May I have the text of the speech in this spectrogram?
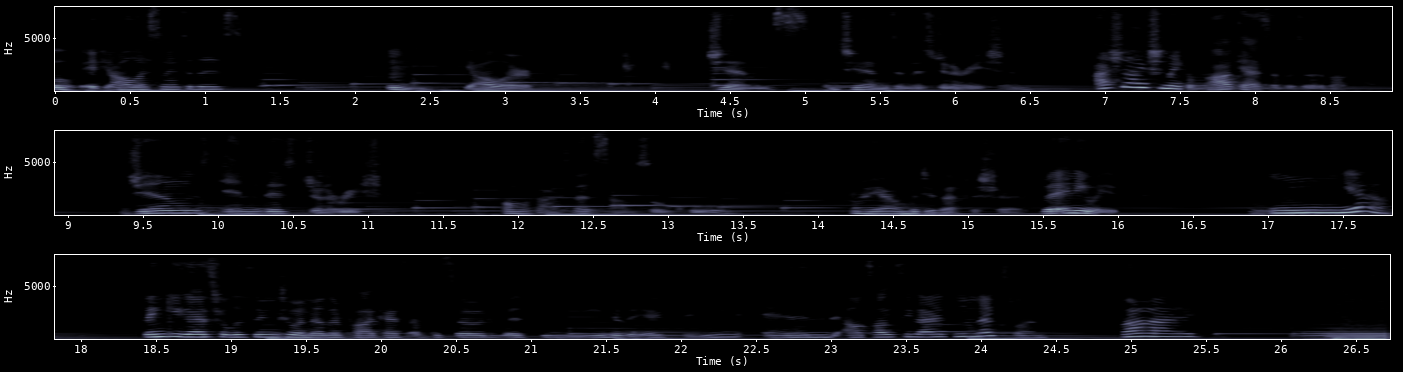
oh, if y'all listening to this, mm, y'all are gems, gems in this generation. I should actually make a podcast episode about that. Gems in this generation. Oh my gosh, that sounds so cool. Oh yeah, I'm gonna do that for sure. But anyways, mm, yeah. Thank you guys for listening to another podcast episode with me, Nevaeh Green, and I'll talk to you guys in the next one. Bye.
